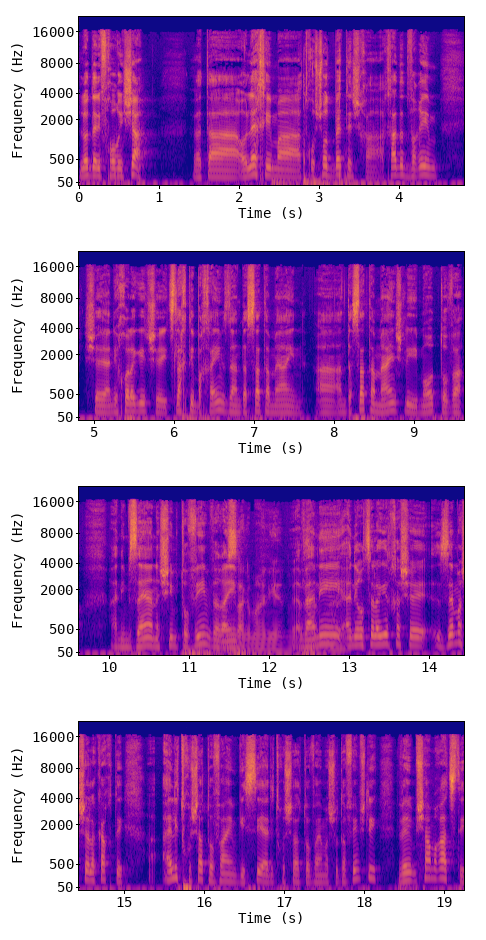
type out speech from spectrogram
לא יודע לבחור אישה. ואתה הולך עם התחושות בטן שלך. אחד הדברים שאני יכול להגיד שהצלחתי בחיים זה הנדסת המעיים. הנדסת המעיים שלי היא מאוד טובה. אני מזהה אנשים טובים ורעים. מושג מעניין. ואני רוצה להגיד לך שזה מה שלקחתי. היה לי תחושה טובה עם גיסי, היה לי תחושה טובה עם השותפים שלי, ומשם רצתי.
